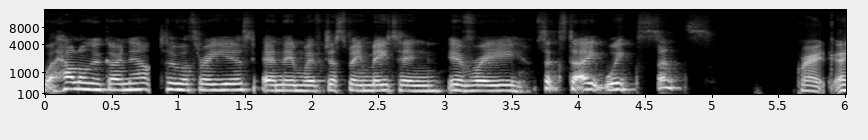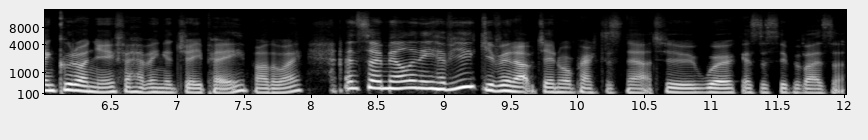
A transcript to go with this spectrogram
well, how long ago now? Two or three years. And then we've just been meeting every six to eight weeks since. Great. And good on you for having a GP, by the way. And so, Melanie, have you given up general practice now to work as a supervisor?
